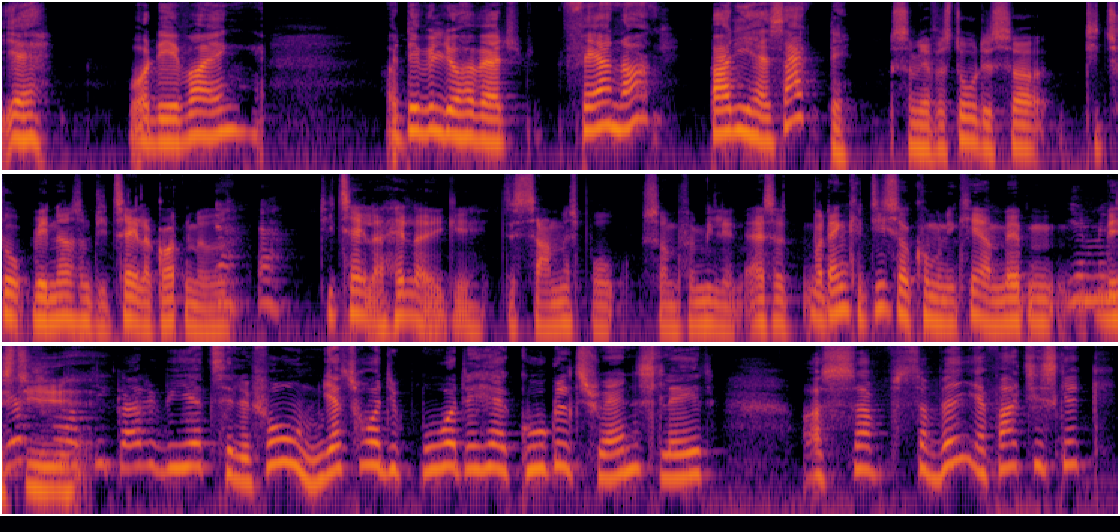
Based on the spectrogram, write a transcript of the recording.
ja, whatever, ikke? Og det ville jo have været fair nok, bare de havde sagt det. Som jeg forstod det, så de to venner, som de taler godt med, ja. de taler heller ikke det samme sprog som familien. Altså, hvordan kan de så kommunikere med dem, Jamen, hvis jeg de... tror, de gør det via telefonen. Jeg tror, de bruger det her Google Translate. Og så, så ved jeg faktisk ikke,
